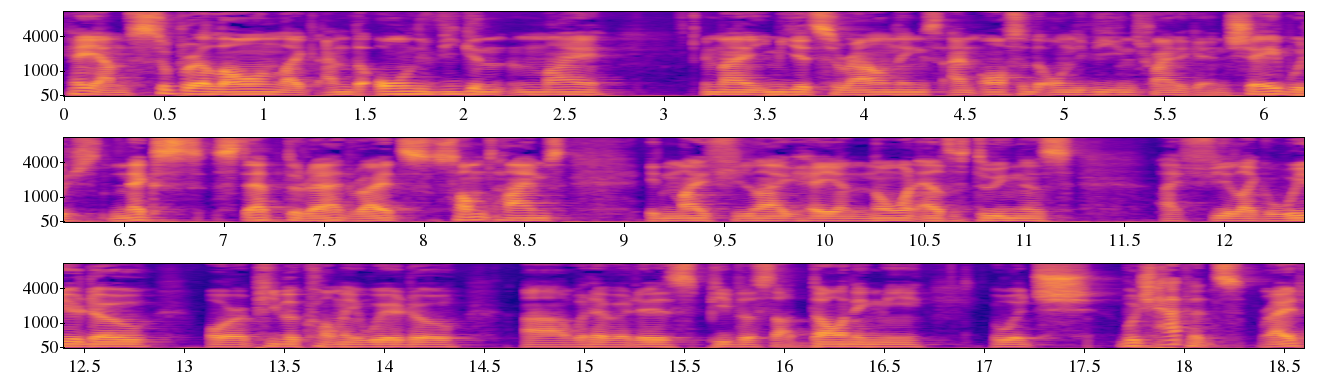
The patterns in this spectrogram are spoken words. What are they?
hey, I'm super alone, like I'm the only vegan in my in my immediate surroundings. I'm also the only vegan trying to get in shape, which is next step to that, right? So sometimes it might feel like, hey, and no one else is doing this. I feel like a weirdo, or people call me weirdo, uh, whatever it is. People start doubting me, which which happens, right?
